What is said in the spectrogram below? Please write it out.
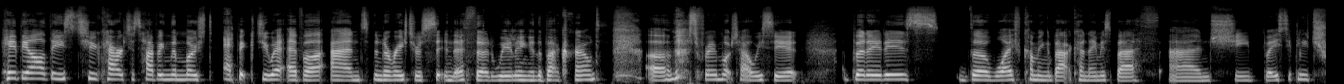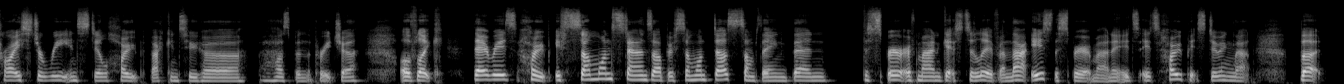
"Here they are, these two characters having the most epic duet ever," and the narrator is sitting there third wheeling in the background. Um, that's very much how we see it, but it is the wife coming back. Her name is Beth, and she basically tries to reinstill hope back into her, her husband, the preacher, of like there is hope. If someone stands up, if someone does something, then the spirit of man gets to live, and that is the spirit of man. It's it's hope. It's doing that, but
